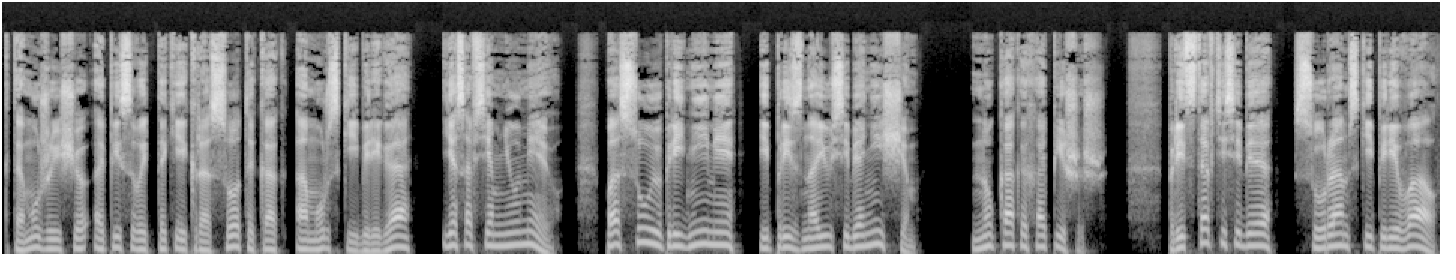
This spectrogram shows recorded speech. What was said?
К тому же еще описывать такие красоты, как Амурские берега, я совсем не умею пасую пред ними и признаю себя нищим. Ну как их опишешь? Представьте себе Сурамский перевал,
